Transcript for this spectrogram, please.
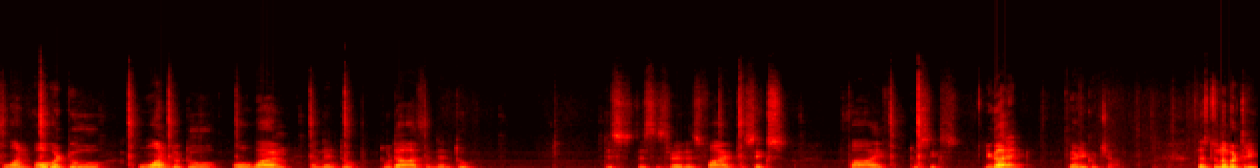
1 over 2 1 to 2 or 1 and then 2, two dots and then 2. This, this is read as 5 to 6. 5 to 6. You got it? Very good job. Let's do number 3.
